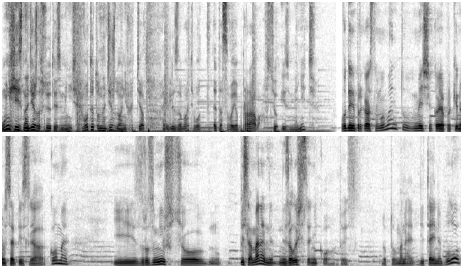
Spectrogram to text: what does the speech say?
У них есть надежда все это изменить. Вот эту надежду они хотят реализовать, вот это свое право все изменить. В один прекрасний момент у Мечникова я прокинувся після коми і зрозумів, що ну, після мене не, не залишиться нікого. Тобто, тобто, в мене дітей не було.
